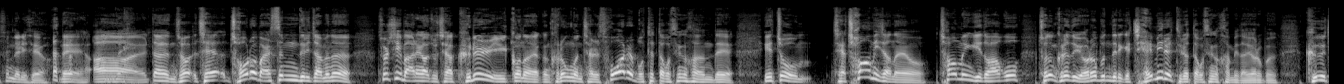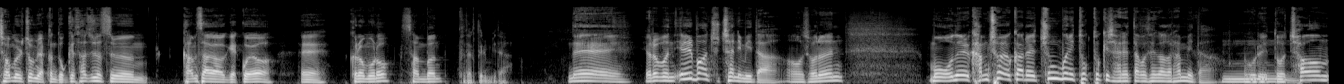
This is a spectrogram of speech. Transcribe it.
손 내리세요. 네. 아, 일단 저, 제, 저로 말씀드리자면은, 솔직히 말해가지고 제가 글을 읽거나 약간 그런 건 잘 소화를 못했다고 생각하는데, 이게 좀, 제가 처음이잖아요. 처음이기도 하고, 저는 그래도 여러분들에게 재미를 드렸다고 생각합니다, 여러분. 그 점을 좀 약간 높게 사주셨으면 감사하겠고요. 예. 그러므로 3번 부탁드립니다. 네, 여러분 1번 주찬입니다. 어, 저는 뭐 오늘 감초 역할을 충분히 톡톡히 잘했다고 생각을 합니다. 우리 또 처음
